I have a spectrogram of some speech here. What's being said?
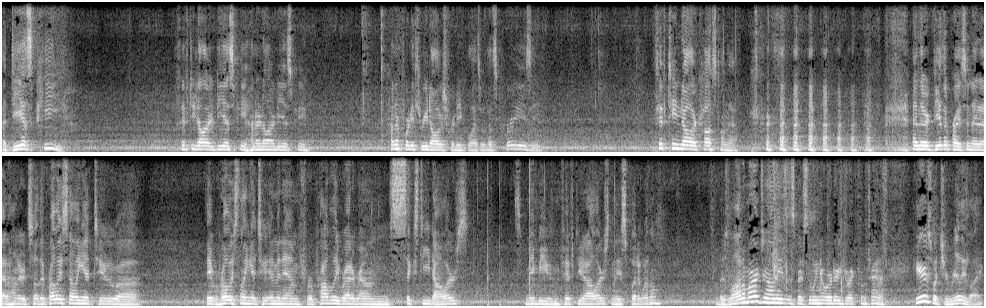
a DSP. $50 DSP, $100 DSP. $143 for an equalizer. That's crazy. $15 cost on that. and they're dealer pricing it at 100 so they're probably selling it to uh, they were probably selling it to M&M for probably right around $60 maybe even $50 and they split it with them so there's a lot of margin on these, especially when you're ordering direct from China. Here's what you really like.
